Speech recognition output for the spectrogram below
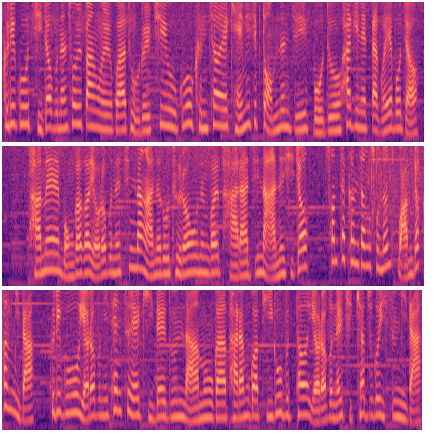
그리고 지저분한 솔방울과 돌을 치우고 근처에 개미집도 없는지 모두 확인했다고 해보죠. 밤에 뭔가가 여러분의 침낭 안으로 들어오는 걸 바라진 않으시죠? 선택한 장소는 완벽합니다. 그리고 여러분이 텐트에 기대둔 나무가 바람과 비로부터 여러분을 지켜주고 있습니다.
